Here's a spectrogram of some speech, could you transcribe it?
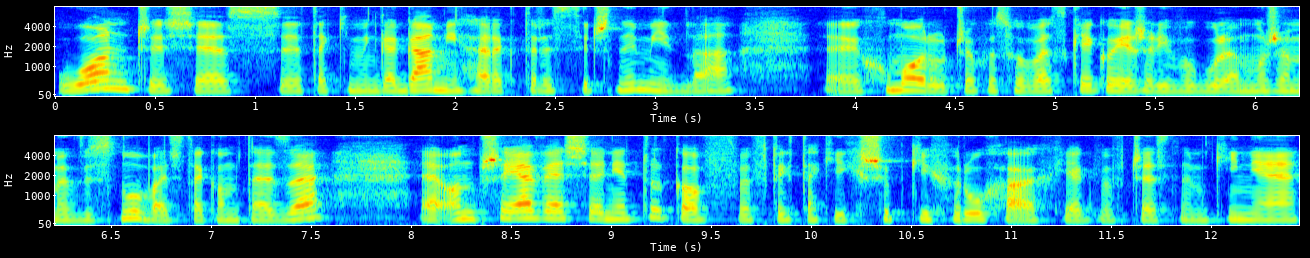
łączy się z takimi gagami charakterystycznymi dla y, humoru czechosłowackiego, jeżeli w ogóle możemy wysnuwać taką tezę, y, on przejawia się nie tylko w, w tych takich szybkich ruchach, jak we wczesnym kinie,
